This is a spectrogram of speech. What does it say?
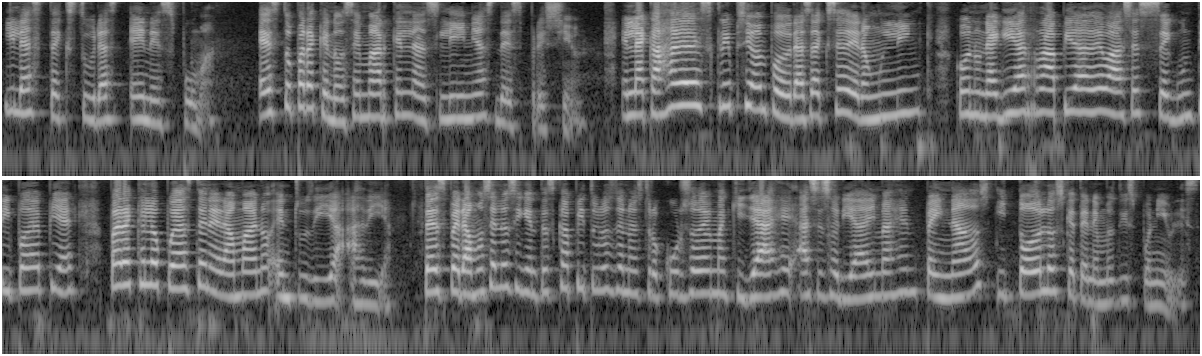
y las texturas en espuma. Esto para que no se marquen las líneas de expresión. En la caja de descripción podrás acceder a un link con una guía rápida de bases según tipo de piel para que lo puedas tener a mano en tu día a día. Te esperamos en los siguientes capítulos de nuestro curso de maquillaje, asesoría de imagen, peinados y todos los que tenemos disponibles.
